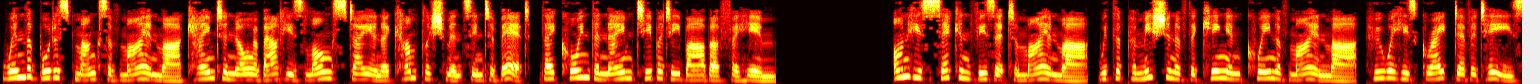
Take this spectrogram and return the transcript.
When the Buddhist monks of Myanmar came to know about his long stay and accomplishments in Tibet, they coined the name Tibeti Baba for him. On his second visit to Myanmar, with the permission of the King and Queen of Myanmar, who were his great devotees,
